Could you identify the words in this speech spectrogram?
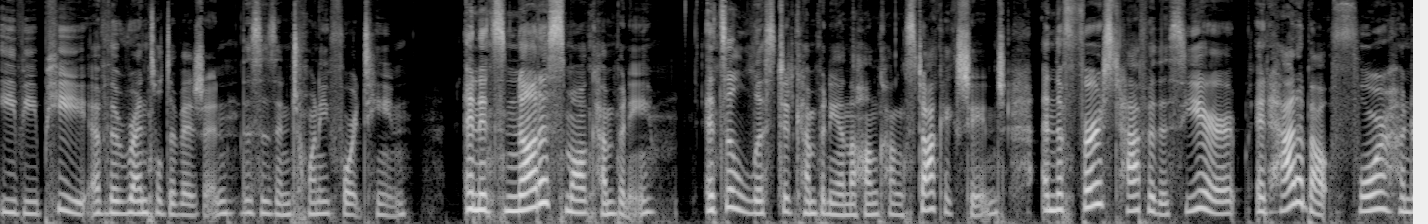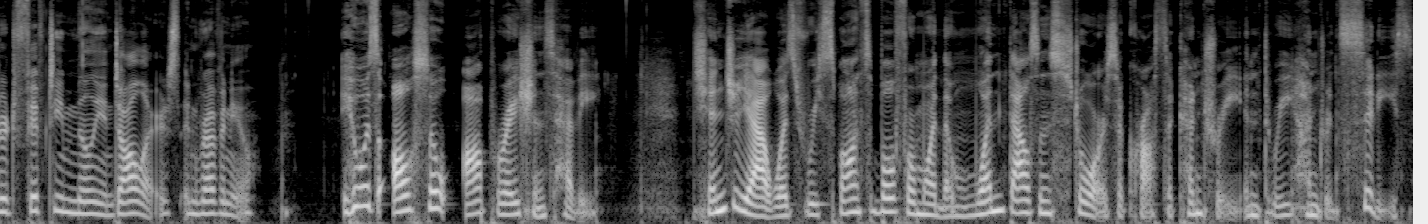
EVP of the rental division. This is in 2014. And it's not a small company. It's a listed company on the Hong Kong Stock Exchange, and the first half of this year, it had about $450 million in revenue. It was also operations heavy. Zhiya was responsible for more than 1,000 stores across the country in 300 cities,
